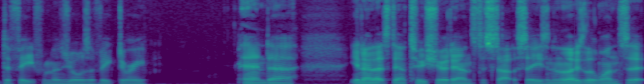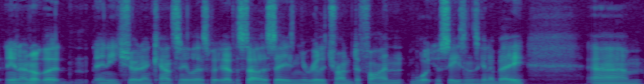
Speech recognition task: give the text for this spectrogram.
defeat from the jaws of victory. And uh, you know, that's now two showdowns to start the season. And those are the ones that, you know, not that any showdown counts any less, but at the start of the season, you're really trying to define what your season's going to be. Um,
